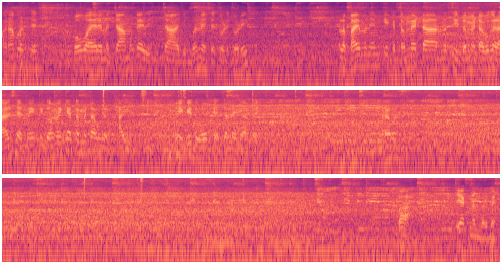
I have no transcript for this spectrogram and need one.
બરાબર છે. પૌવા યારે મેં ચા મંગાવી છે. ચા હજી બને છે થોડી થોડી. પેલા ભાઈ મને એમ કહે કે ટમેટા નથી, ટમેટા વગર હાલશે મેં કીધું, અમે ક્યાં ટમેટા વગર ખાઈએ છીએ? મેં કીધું, ઓકે, ચલે ગયા ભાઈ. બરાબર ને વાહ, એક નંબર ભાઈ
